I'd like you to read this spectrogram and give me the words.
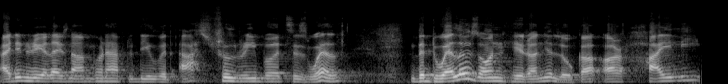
I didn't realize now I'm going to have to deal with astral rebirths as well. The dwellers on Hiranyaloka are highly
